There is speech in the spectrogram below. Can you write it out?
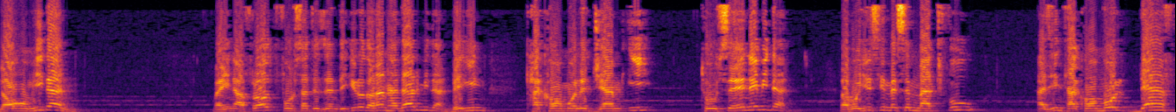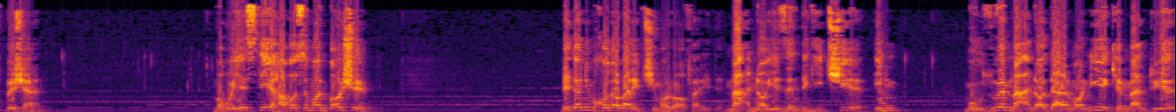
ناامیدن. و این افراد فرصت زندگی رو دارن هدر میدن. به این تکامل جمعی توسعه نمیدن. و بایستی مثل مدفوع از این تکامل دفع بشن. ما بایستی حواسمان باشه. بدانیم خدا برای چی ما رو آفریده. معنای زندگی چیه؟ این موضوع معنا درمانیه که من توی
